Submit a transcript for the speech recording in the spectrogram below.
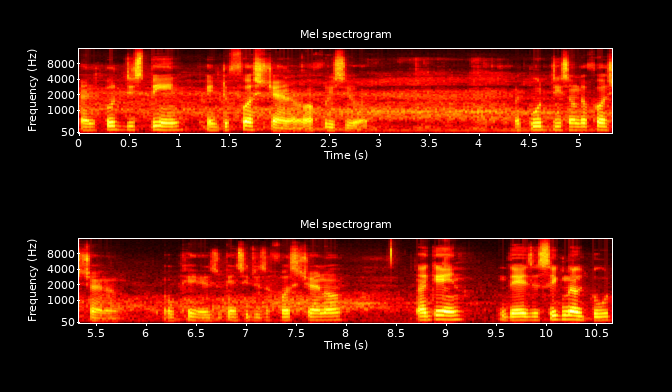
and put this pin into first channel of receiver. I put this on the first channel. Okay as you can see this is the first channel. Again there is a signal put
